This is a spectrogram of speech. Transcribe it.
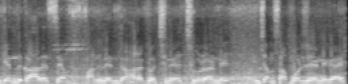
ఇంకెందుకు ఆలస్యం? పనులు ఎంతవరకు వచ్చినాయో చూడండి. కొంచెం సపోర్ట్ చేయండి గాయ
